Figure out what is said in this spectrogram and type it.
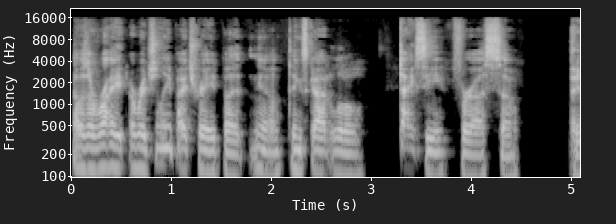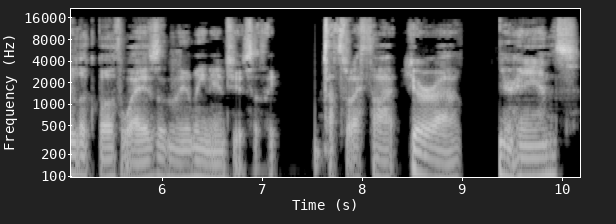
That was a right originally by trade, but you know things got a little dicey for us. So They look both ways and they lean into you. So it's like, that's what I thought. Your, uh, your hands.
